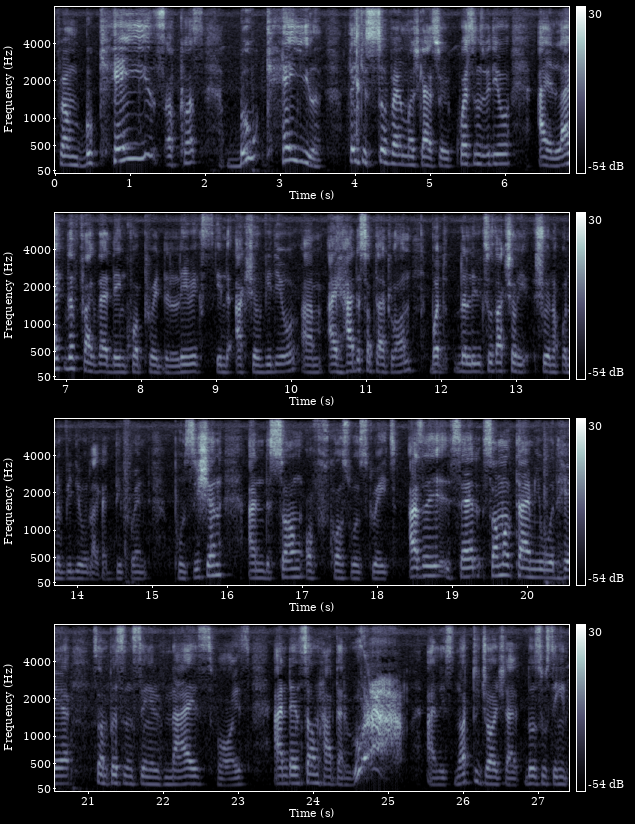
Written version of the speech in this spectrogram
from bouquets, of course. Bouquet. Thank you so very much, guys, for your questions video. I like the fact that they incorporate the lyrics in the actual video. Um, I had the subtitle on, but the lyrics was actually showing up on the video like a different position and the song of course was great as i said some of time you would hear some person singing with nice voice and then some have that and it's not to judge that those who sing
